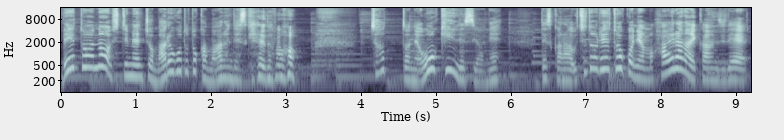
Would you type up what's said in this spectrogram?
冷凍の七面鳥丸ごととかもあるんですけれども ちょっとね大きいんですよね。ですからうちの冷凍庫にはもう入らない感じで、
